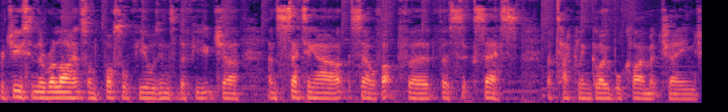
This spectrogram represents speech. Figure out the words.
reducing the reliance on fossil fuels into the future and setting ourselves up for, for success of tackling global climate change.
